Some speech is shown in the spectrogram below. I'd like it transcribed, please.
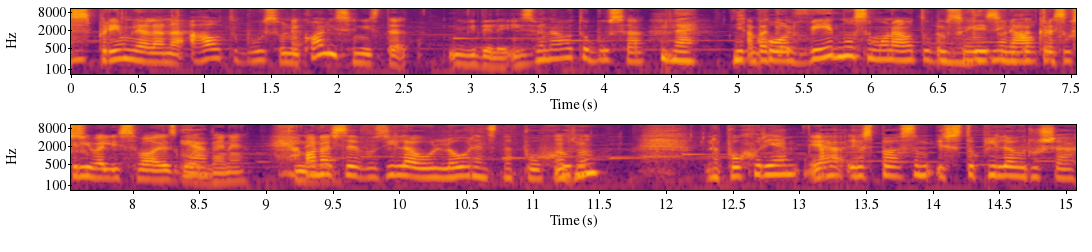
spremljala na avtobusu, nikoli se niste videli izven avtobusa. Ne, Ampak nikoli. vedno samo na avtobusu in Vedno so na nekako razkrivali svoje zgodbe. Ja. Ne? Ona Ne se je vozila v Lawrence na pohorju. Mhm. Uh -huh. Na pohorje, Ja. ja. jaz pa sem izstopila v Rušah.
